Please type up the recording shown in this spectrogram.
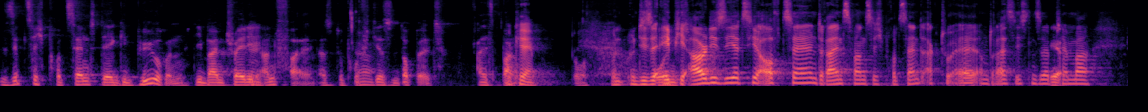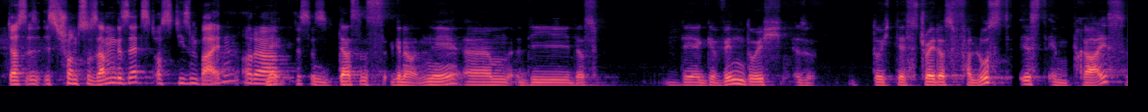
70 äh, Prozent der Gebühren, die beim Trading mhm. anfallen. Also du profitierst ja. doppelt als Bank. Okay. So. Und, und, diese und, APR, die Sie jetzt hier aufzählen, 23 Prozent aktuell am 30. September, ja. das ist, ist, schon zusammengesetzt aus diesen beiden? Oder nee, ist es? Das ist, genau, nee, ähm, die, das, der Gewinn durch, also durch des Traders Verlust ist im Preis,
